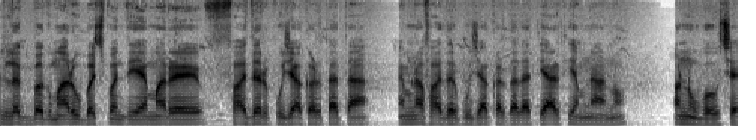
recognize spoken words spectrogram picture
લગભગ મારું બચપનથી અમારે ફાધર પૂજા કરતા હતા, એમના ફાધર પૂજા કરતા હતા, ત્યારથી અમને આનો અનુભવ છે.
